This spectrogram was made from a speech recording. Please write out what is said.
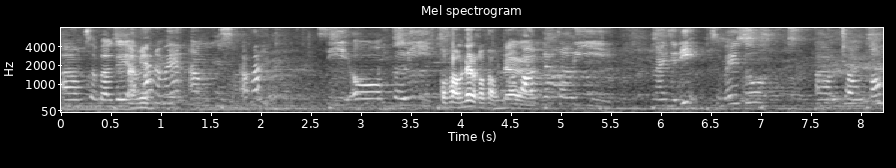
Um, sebagai Amin. apa namanya? Um, apa? CEO Keli co-founder co-founder founder Keli nah jadi sebenarnya itu um, contoh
